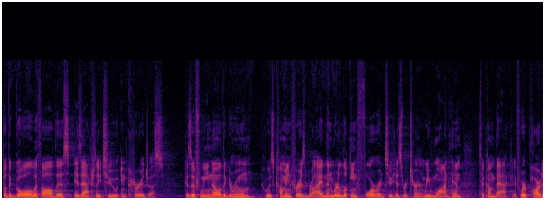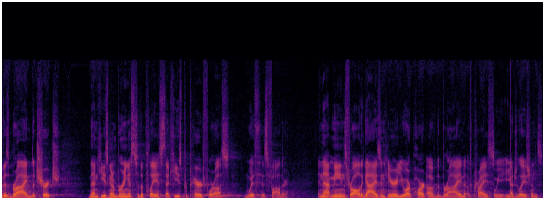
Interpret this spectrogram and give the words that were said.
But the goal with all of this is actually to encourage us. Because if we know the groom who is coming for his bride, then we're looking forward to his return. We want him to come back. If we're part of his bride, the church, then he's going to bring us to the place that he's prepared for us with his father. And that means for all the guys in here, you are part of the bride of Christ. We, congratulations.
